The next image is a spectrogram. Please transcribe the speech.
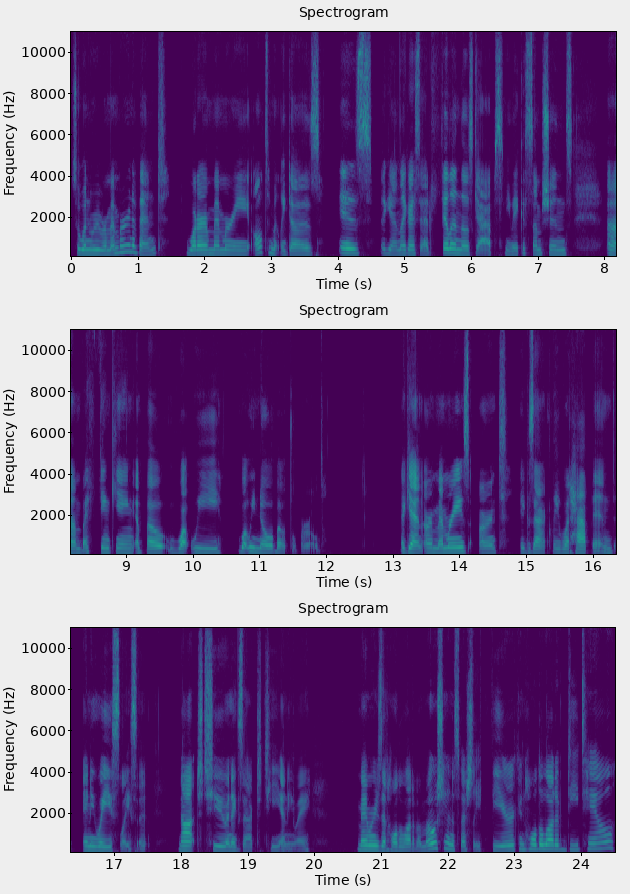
So when we remember an event, what our memory ultimately does is, again, like I said, fill in those gaps. You make assumptions um, by thinking about what we what we know about the world. Again, our memories aren't exactly what happened any way you slice it not to an exact T anyway. Memories that hold a lot of emotion, especially fear, can hold a lot of detail,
